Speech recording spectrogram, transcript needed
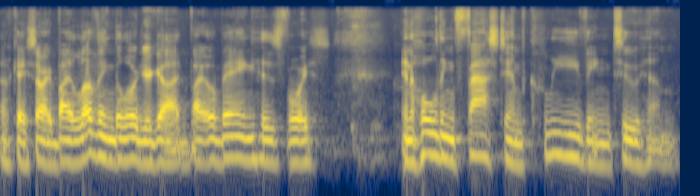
Okay, sorry. By loving the Lord your God, by obeying his voice and holding fast to him, cleaving to him,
